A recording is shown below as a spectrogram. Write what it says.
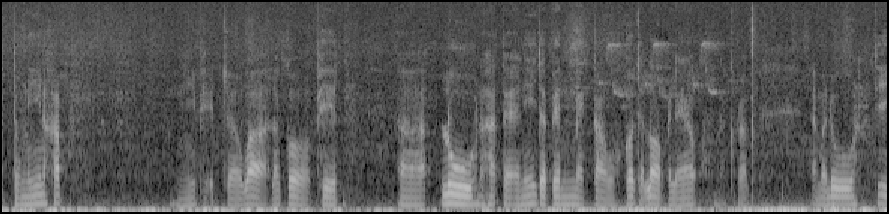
จตรงนี้นะครับ นี้เพจจะว่าแล้วก็เพจรูนะฮะแต่อันนี้จะเป็นแม็กเก่าก็จะลอกไปแล้วนะครับมาดูที่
